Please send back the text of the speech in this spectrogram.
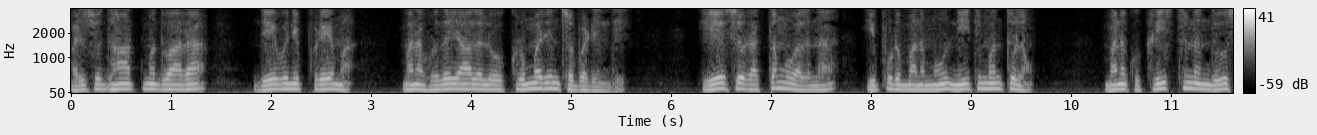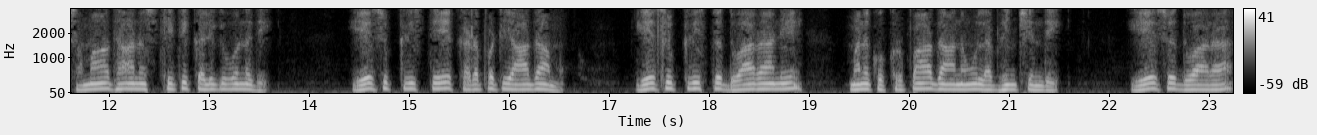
పరిశుద్ధాత్మ ద్వారా దేవుని ప్రేమ మన హృదయాలలో కృమ్మరించబడింది. యేసు రక్తము వలన ఇప్పుడు మనము నీతిమంతులం. మనకు క్రీస్తునందు సమాధాన స్థితి కలిగి ఉన్నది. యేసుక్రీస్తే కడపటి ఆదాము. యేసుక్రీస్తు ద్వారానే మనకు కృపాదానం లభించింది. యేసు ద్వారా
